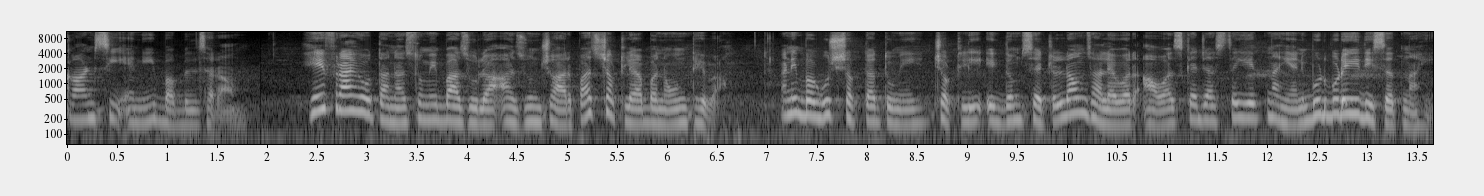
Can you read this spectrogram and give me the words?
can't see any bubbles around हे फ्राय होतानाच तुम्ही बाजूला अजून चार पाच चकल्या बनवून ठेवा. आणि बघूच शकता तुम्ही चकली एकदम सेटल डाऊन झाल्यावर आवाज काय जास्त येत नाही आणि बुडबुडेही दिसत नाही.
